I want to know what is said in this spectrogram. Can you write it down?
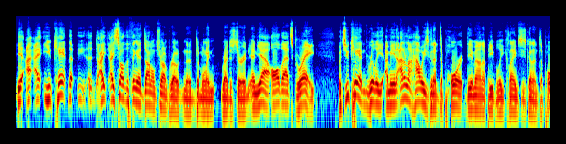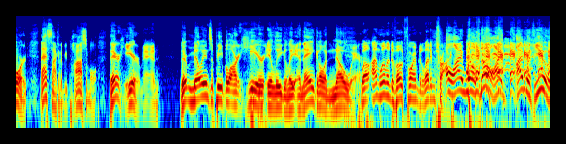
Yeah, I, I you can't. The, I, I saw the thing that Donald Trump wrote in the Des Moines Register, and, and yeah, all that's great, but you can't really. I mean, I don't know how he's going to deport the amount of people he claims he's going to deport. That's not going to be possible. They're here, man. There are millions of people are here illegally, and they ain't going nowhere. Well, I'm willing to vote for him to let him try. Oh, I will. No, I, I'm with you. No,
